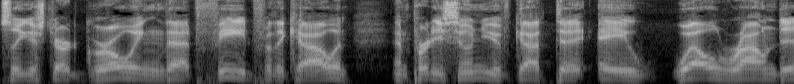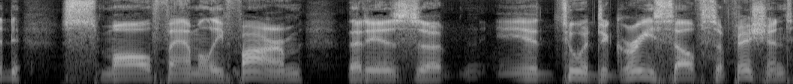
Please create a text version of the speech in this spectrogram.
so you start growing that feed for the cow, and and pretty soon you've got a, a well-rounded small family farm that is. Uh, to a degree self-sufficient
